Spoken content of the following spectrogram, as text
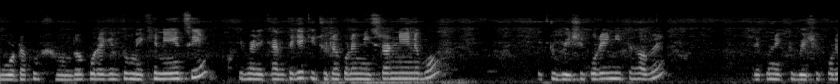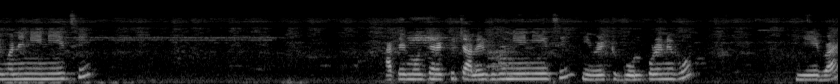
গুঁড়োটা খুব সুন্দর করে কিন্তু মেখে নিয়েছি। এবার এখান থেকে কিছুটা করে মিশ্রণ নিয়ে নেব। একটু বেশি করেই নিতে হবে। দেখুন, একটু বেশি পরিমাণে নিয়ে নিয়েছি। হাতের মধ্যে আর একটু চালের গুঁড়ো নিয়ে নিয়েছি। এবার একটু গোল করে নেব। নিয়ে এবার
